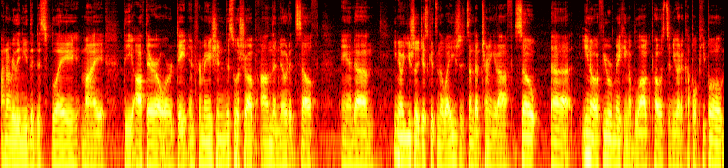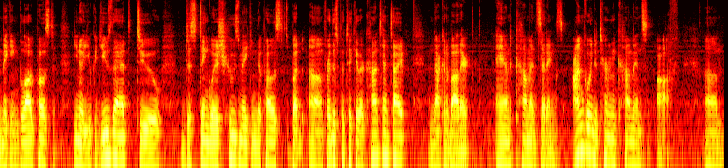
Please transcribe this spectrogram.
I don't really need to display my the author or date information. This will show up on the note itself, and um, you know, it usually just gets in the way. You just end up turning it off. So uh, you know, if you were making a blog post and you had a couple people making blog posts, you know, you could use that to distinguish who's making the posts. But um, for this particular content type, I'm not going to bother. And comment settings. I'm going to turn comments off. Um,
